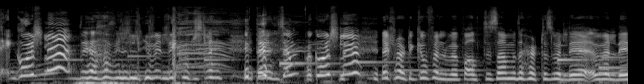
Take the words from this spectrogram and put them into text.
Det er koselig! Det er veldig, veldig koselig. Det er kjempekoselig! Jeg klarte ikke å følge med på alt du sa, men det hørtes veldig, veldig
